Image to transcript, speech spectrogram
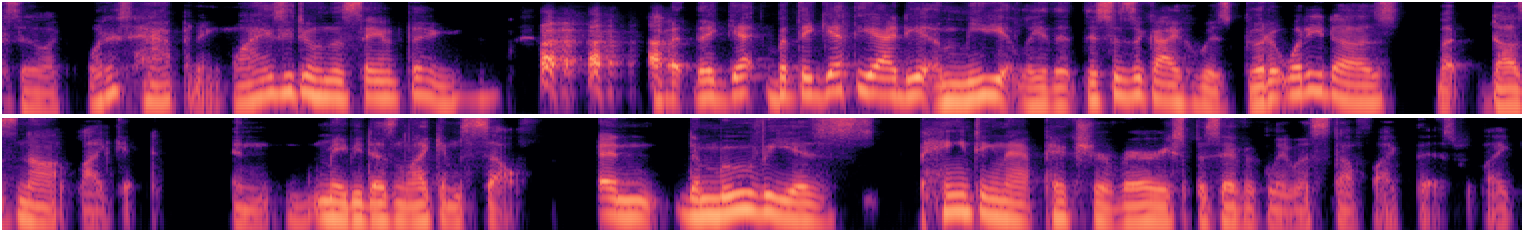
because they're like, what is happening? Why is he doing the same thing? but they get but they get the idea immediately that this is a guy who is good at what he does, but does not like it. And maybe doesn't like himself. And the movie is painting that picture very specifically with stuff like this, like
